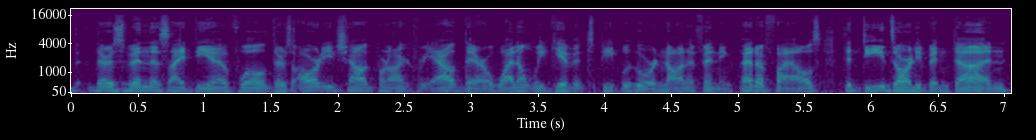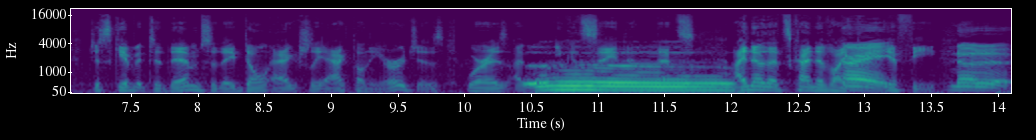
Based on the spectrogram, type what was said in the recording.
th- There's been this idea of well, there's already child pornography out there. Why don't we give it to people who are non-offending pedophiles? The deed's already been done. Just give it to them so they don't actually act on the urges. Whereas I, you could say that that's. I know that's kind of like All right. iffy. No, no, no.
